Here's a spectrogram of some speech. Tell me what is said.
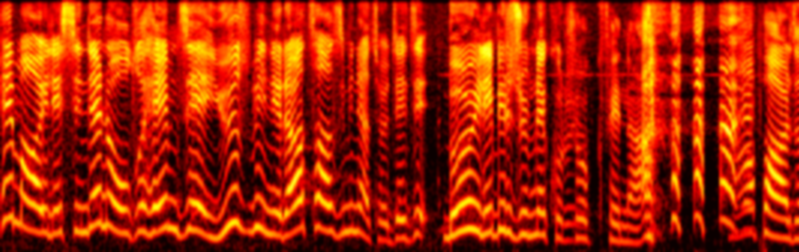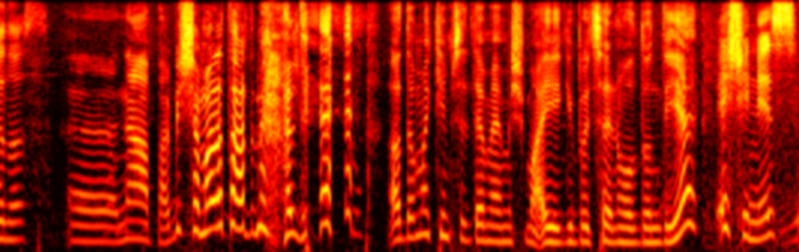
Hem ailesinden oldu hem de 100 bin lira tazminat ödedi. Böyle bir cümle kuruyor. Çok fena. ne yapardınız? Ee, ne yapar? Bir şamar atardım herhalde. Adama kimse dememiş mi ayı gibi sen oldun diye. Eşiniz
